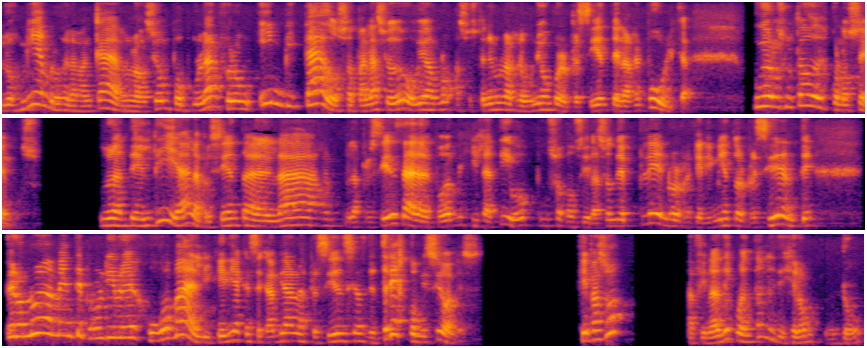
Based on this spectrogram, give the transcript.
los miembros de la bancada de Renovación Popular fueron invitados a Palacio de Gobierno a sostener una reunión con el presidente de la República, cuyo resultado desconocemos. Durante el día, la presidenta, presidenta del Poder Legislativo puso a consideración de pleno el requerimiento del presidente, pero nuevamente Pro Libre jugó mal y quería que se cambiaran las presidencias de tres comisiones. ¿Qué pasó? A final de cuentas les dijeron no,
